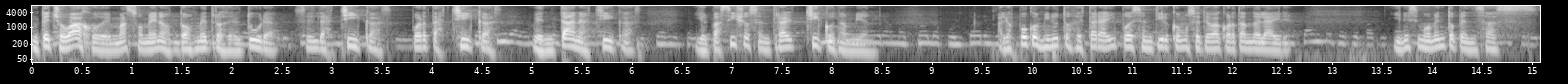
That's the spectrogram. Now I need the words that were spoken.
Un techo bajo de más o menos dos metros de altura, celdas chicas, puertas chicas, ventanas chicas, y el pasillo central chico también. A los pocos minutos de estar ahí puedes sentir cómo se te va cortando el aire. Y en ese momento pensás,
